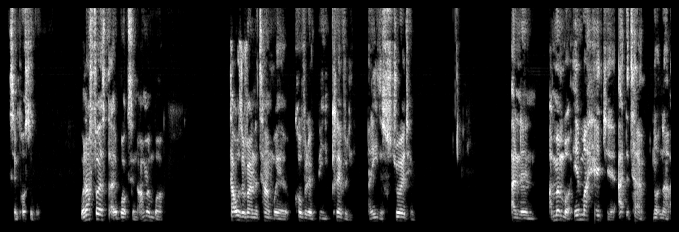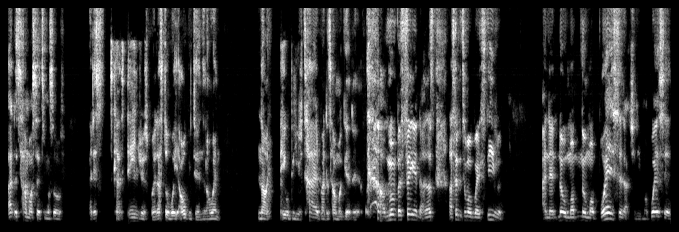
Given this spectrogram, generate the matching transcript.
it's impossible. when I first started boxing, I remember that was around the time where Kovalev beat Cleverly and he destroyed him. And then I remember in my head, yeah, at the time, not now, at the time I said to myself, ah, this guy's dangerous, but that's the way I'll be doing. And I went, no, he'll be retired by the time I get there. I remember saying that. I said it to my boy Stephen. And then, no, my, no, my boy said actually, my boy said,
